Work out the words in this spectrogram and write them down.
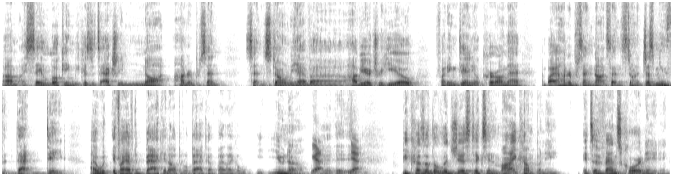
Um, I say looking because it's actually not 100 percent set in stone. We have uh, Javier Trujillo fighting Daniel Kerr on that, and by 100 percent not set in stone, it just means that that date. I would, if I have to back it up, it'll back up by like a, you know, Yeah, It- it- yeah. Because of the logistics in my company, it's events coordinating.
